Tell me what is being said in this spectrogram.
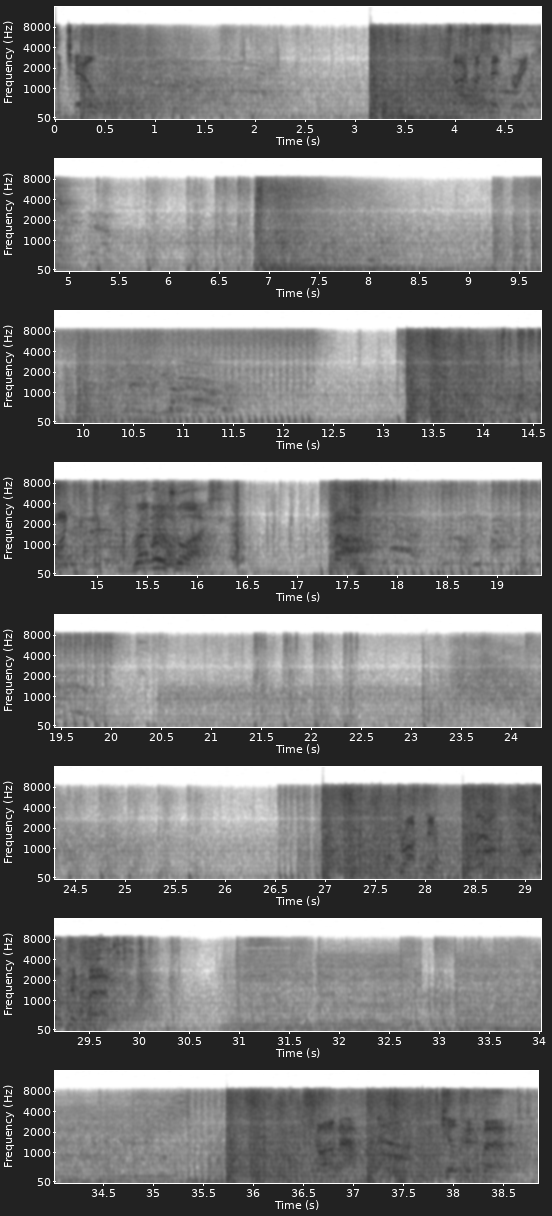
That's a kill! Sniper's history! One. Threat neutralized. Dropped him. Kill confirmed. Kill confirmed.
